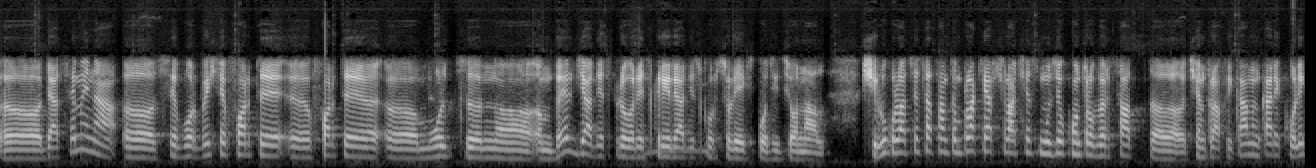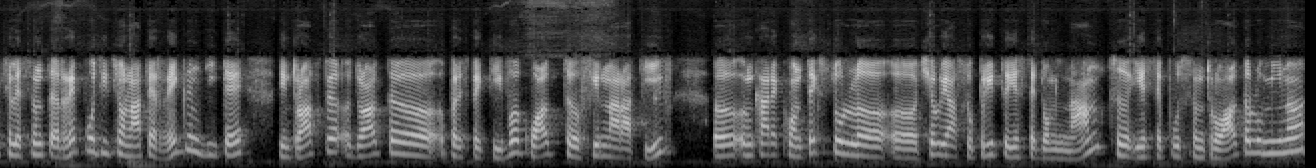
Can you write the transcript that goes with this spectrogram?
Uh, de asemenea, uh, se vorbește foarte, uh, foarte mult în, în Belgia despre o rescriere a discursului expozițional. Și lucrul acesta s-a întâmplat chiar și la acest muzeu controversat centrafrican, în care colecțiile sunt repoziționate, regândite dintr-o, altă perspectivă, cu alt film narrativ, Uh, în care contextul uh, celui asuprit este dominant, este pus într-o altă lumină,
